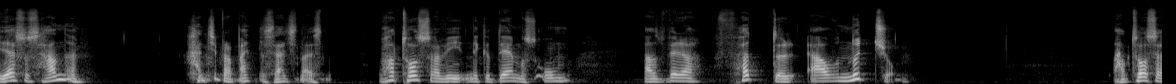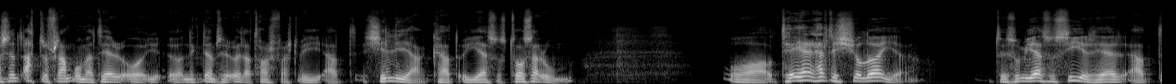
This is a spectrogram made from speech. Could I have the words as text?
Jesus han han er bare beint til seg nesten. Og han tås vi Nikodemus om at være føtter av nudjon. Han tås av sin atter fram om at det er og, og Nikodemus er øyla tarsfast vi at skilja hva Jesus tåsar om. Og det er helt ikke løye. Det som Jesus sier her, at,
